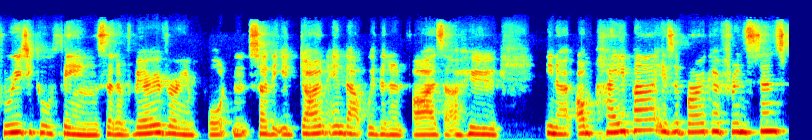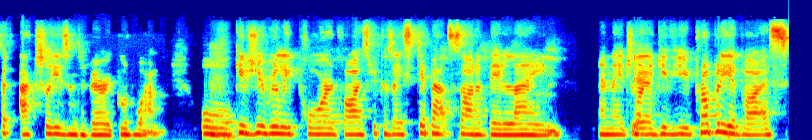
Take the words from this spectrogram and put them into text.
critical things that are very, very important so that you don't end up with an advisor who, you know, on paper is a broker, for instance, but actually isn't a very good one or hmm. gives you really poor advice because they step outside of their lane and they try Yeah. to give you property advice.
